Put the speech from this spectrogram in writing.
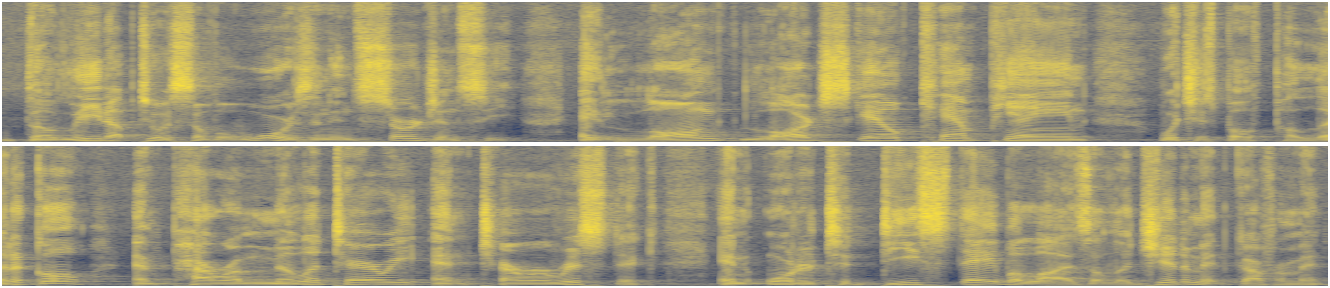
the lead up to a civil war is an insurgency, a long, large scale campaign which is both political and paramilitary and terroristic in order to destabilize a legitimate government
